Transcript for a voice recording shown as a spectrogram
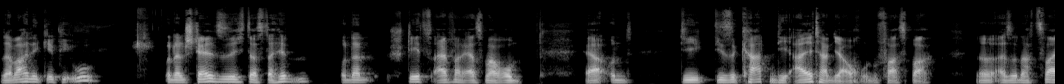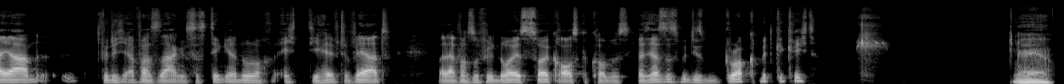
dann machen die GPU und dann stellen sie sich das da hinten und dann steht's einfach erstmal rum. Ja, und die, diese Karten, die altern ja auch unfassbar. Ne? Also nach zwei Jahren würde ich einfach sagen, ist das Ding ja nur noch echt die Hälfte wert, weil einfach so viel neues Zeug rausgekommen ist. Nicht, hast du es mit diesem Grog mitgekriegt? Ja, ja.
